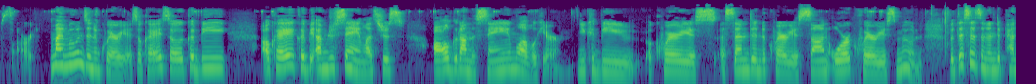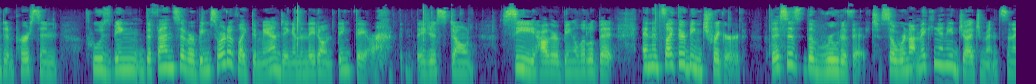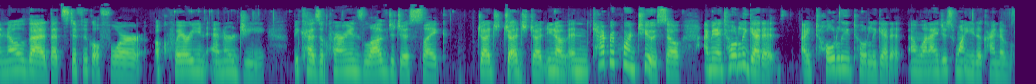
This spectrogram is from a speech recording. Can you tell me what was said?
sorry, my moon's in Aquarius, okay? So it could be, okay, it could be, I'm just saying, let's just all get on the same level here. You could be Aquarius ascendant, Aquarius sun, or Aquarius moon. But this is an independent person who's being defensive or being sort of like demanding, and then they don't think they are. They just don't see how they're being a little bit, and it's like they're being triggered. This is the root of it. So we're not making any judgments. And I know that that's difficult for Aquarian energy because Aquarians love to just like judge, judge, judge, you know, and Capricorn too. So, I mean, I totally get it. I totally, totally get it. And when I just want you to kind of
